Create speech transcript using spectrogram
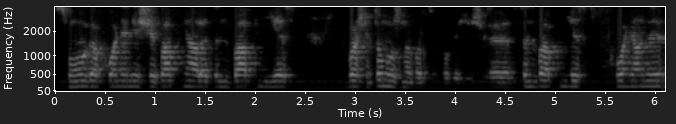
wspomaga wchłanianie się wapnia, ale ten wapń jest, właśnie to można warto powiedzieć, ten wapń jest wchłaniany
